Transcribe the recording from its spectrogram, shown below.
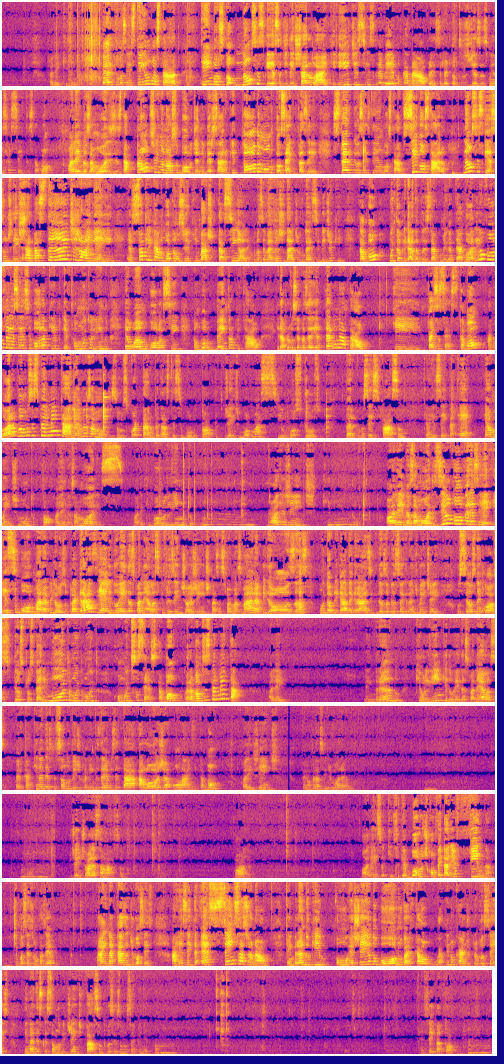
Olha que lindo. Espero que vocês tenham gostado. Quem gostou, não se esqueça de deixar o like e de se inscrever no canal para receber todos os dias as minhas receitas, tá bom? Olha aí, meus amores, está prontinho o nosso bolo de aniversário que todo mundo consegue fazer. Espero que vocês tenham gostado. Se gostaram, não se esqueçam de deixar bastante joinha aí. É só clicar no botãozinho aqui embaixo que tá assim, olha, que você vai me ajudar a divulgar esse vídeo aqui, tá bom? Muito obrigada por estar comigo até agora. E eu vou oferecer esse bolo aqui, porque ficou muito lindo. Eu amo bolo assim, é um bolo bem tropical. E dá pra você fazer aí até no Natal que faz sucesso, tá bom? Agora vamos experimentar, né, meus amores? Vamos cortar um pedaço desse bolo top. Gente, bolo macio, gostoso. Espero que vocês façam, que a receita é realmente muito top. Olha aí, meus amores. Olha que bolo lindo. Hum, olha, gente, que lindo. Olha aí, meus amores, eu vou oferecer esse bolo maravilhoso para Graziele do Rei das Panelas, que presenteou a gente com essas formas maravilhosas. Muito obrigada, Grazi, que Deus abençoe grandemente aí os seus negócios, que Deus prospere muito, muito, muito, com muito sucesso, tá bom? Agora vamos experimentar. Olha aí. Lembrando que o link do Rei das Panelas vai ficar aqui na descrição do vídeo, para quem quiser visitar a loja online, tá bom? Olha aí, gente. Vou pegar um pedacinho de morango. Hum. Hum. Gente, olha essa massa. Olha. Olha isso aqui. Isso aqui é bolo de confeitaria fina. Que vocês vão fazer aí na casa de vocês. A receita é sensacional. Lembrando que o recheio do bolo vai ficar aqui no card pra vocês e na descrição do vídeo. Gente, façam que vocês não vão se arrepender. Hum. Receita top. Hum.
